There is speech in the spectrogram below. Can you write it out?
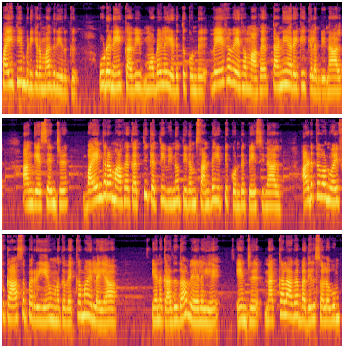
பைத்தியம் பிடிக்கிற மாதிரி இருக்கு. உடனே கவி மொபைலை எடுத்துக்கொண்டு வேக வேகமாக தனி அறைக்கு கிளம்பினாள். அங்கே சென்று பயங்கரமாக கத்தி கத்தி வினோத்திடம் சண்டையிட்டு கொண்டு பேசினாள். அடுத்தவன் ஒய்ஃபுக்கு ஆசைப்படுறியே உனக்கு வெக்கமா இல்லையா? எனக்கு அதுதான் வேலையே. என்று நக்கலாக பதில் சொல்லவும்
